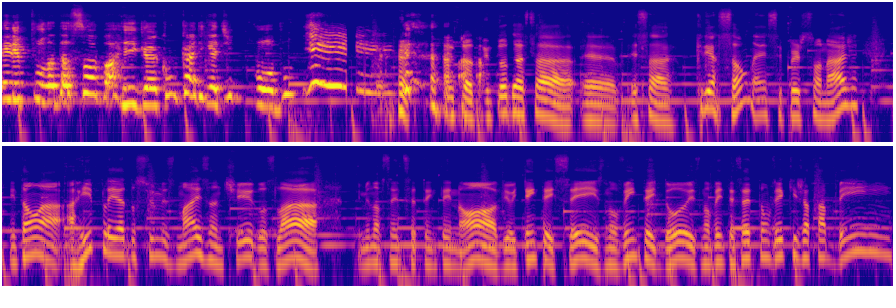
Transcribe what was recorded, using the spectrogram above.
Ele pula da sua barriga com carinha de bobo. então, tem toda essa, é, essa criação, né? Esse personagem. Então, a, a Ripley é dos filmes mais antigos lá em 1979, 86, 92, 97, então vê que já tá bem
